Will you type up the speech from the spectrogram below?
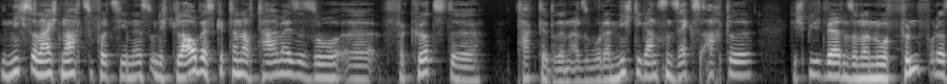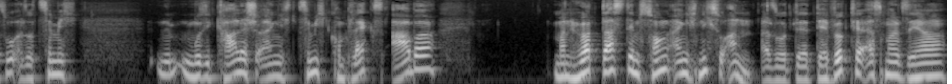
nicht so leicht nachzuvollziehen ist. Und ich glaube, es gibt dann auch teilweise so äh, verkürzte Takte drin, also wo dann nicht die ganzen sechs Achtel gespielt werden, sondern nur fünf oder so. Also ziemlich musikalisch eigentlich ziemlich komplex, aber man hört das dem Song eigentlich nicht so an. Also der, der wirkt ja erstmal sehr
